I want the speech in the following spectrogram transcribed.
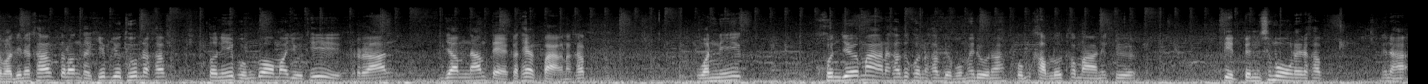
สวัสดีนะครับตลอดถ่ายคลิป YouTube นะครับ ตอนนี้ผมก็มาอยู่ที่ร้านยำน้ำแตกกระแทกปากนะครับ วันนี้คนเยอะมากนะครับ ทุกคนนะครับเดี๋ยวผมให้ดูนะ ผมขับรถเข้ามานี่คือ ติดเป็นชั่วโมงเลยนะครับนี่นะฮะ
